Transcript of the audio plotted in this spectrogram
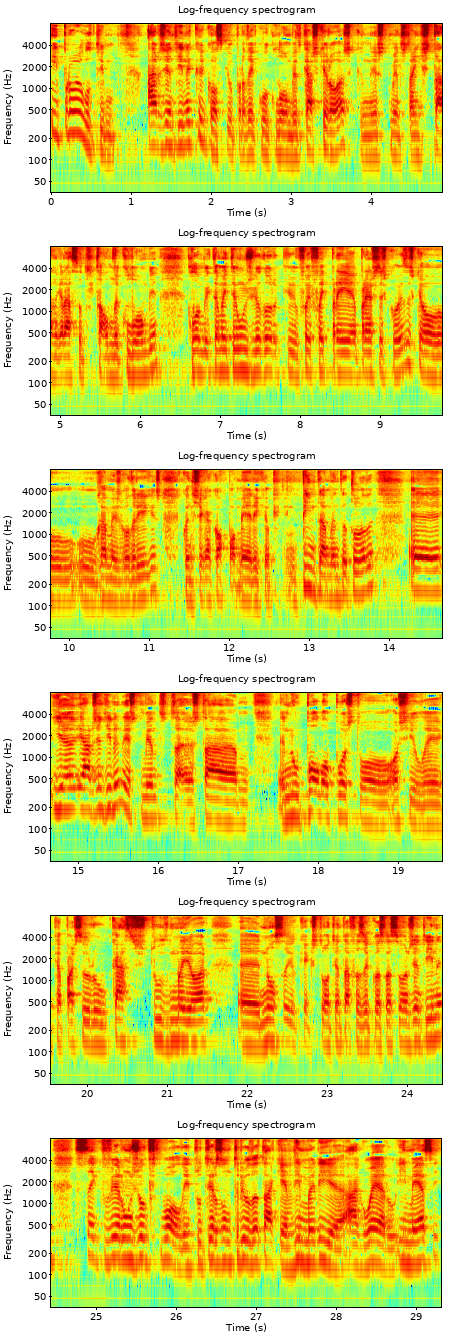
E por último, a Argentina que conseguiu perder com a Colômbia de Casqueiros, que neste momento está em estado de graça total na Colômbia. A Colômbia que também tem um jogador que foi feito para, para estas coisas, que é o, o Rames Rodrigues. Quando chega à Copa América, pinta a manta toda. Uh, e a, Argentina neste momento está, está no polo oposto ao, ao, Chile. É capaz de ser o caso de estudo maior. Uh, não sei o que é que estão a tentar fazer com a seleção argentina. Sei que ver um jogo de futebol e tu teres um trio de ataque é Di Maria, Agüero e Messi,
